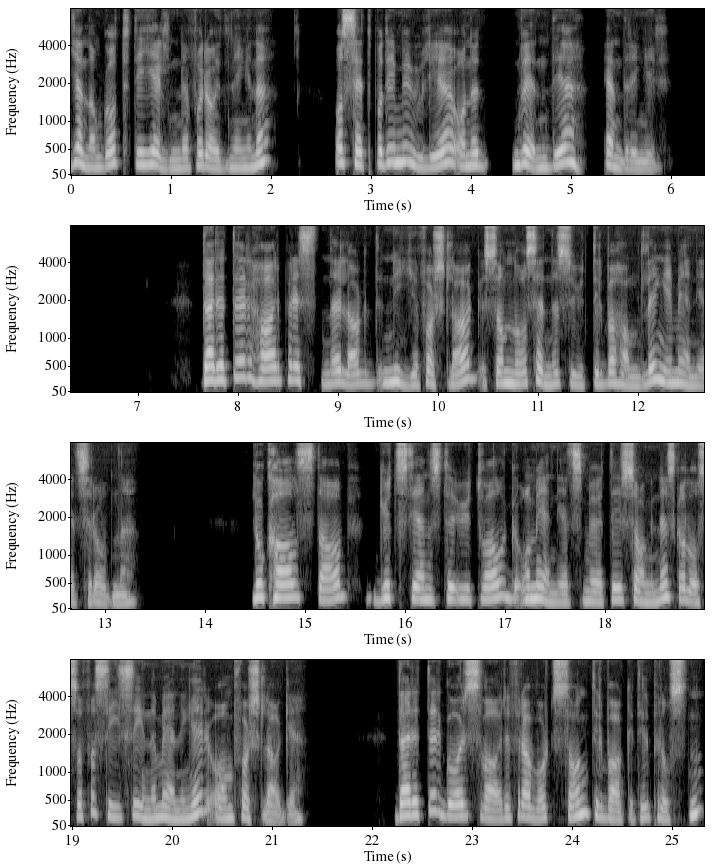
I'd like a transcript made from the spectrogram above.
gjennomgått de gjeldende forordningene og sett på de mulige og nødvendige endringer. Deretter har prestene lagd nye forslag som nå sendes ut til behandling i menighetsrådene. Lokal stab, gudstjenesteutvalg og menighetsmøte i sognet skal også få si sine meninger om forslaget. Deretter går svaret fra vårt sogn tilbake til prosten,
